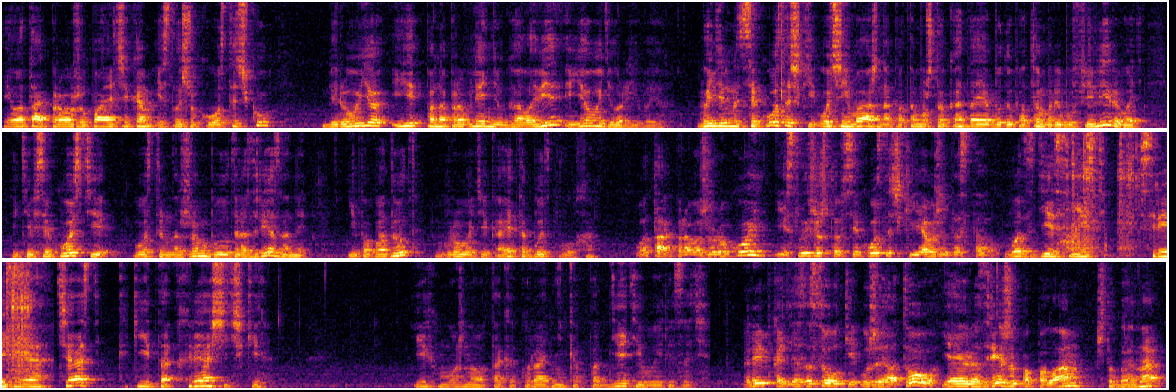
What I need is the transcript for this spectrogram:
Я вот так провожу пальчиком и слышу косточку. Беру ее и по направлению к голове ее выдергиваю. Выдернуть все косточки очень важно, потому что когда я буду потом рыбу филировать, эти все кости острым ножом будут разрезаны и попадут в ротик, а это будет плохо. Вот так провожу рукой и слышу, что все косточки я уже достал. Вот здесь есть средняя часть, какие-то хрящички. Их можно вот так аккуратненько поддеть и вырезать. Рыбка для засолки уже готова. Я ее разрежу пополам, чтобы она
